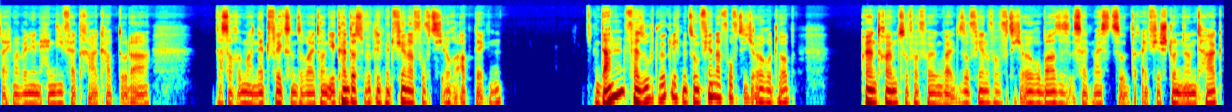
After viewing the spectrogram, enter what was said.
Sage ich mal, wenn ihr 'n Handyvertrag habt oder was auch immer, Netflix und so weiter und ihr könnt das wirklich mit 450 € abdecken dann versucht wirklich mit so 'nem 450 € Job euren Träumen zu verfolgen, weil so 450 € Basis ist halt meist so 3, 4 Stunden am Tag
